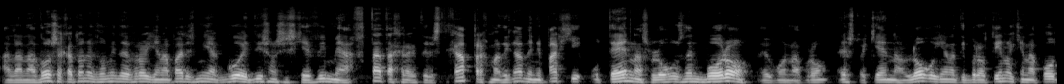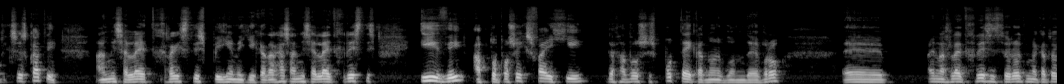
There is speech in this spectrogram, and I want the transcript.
αλλά να δώσω 170 ευρώ για να πάρεις μια Go Edition συσκευή με αυτά τα χαρακτηριστικά, πραγματικά δεν υπάρχει ούτε ένας λόγος, δεν μπορώ εγώ να βρω έστω και έναν λόγο για να την προτείνω και να πω ότι ξέρεις κάτι, αν είσαι light χρήστης πήγαινε εκεί. Καταρχάς αν είσαι light χρήστης, ήδη από το πόσο έχεις φάει χ, δεν θα δώσεις ποτέ 170 ευρώ, ε, ένα light χρήσης θεωρώ ότι με 100-120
